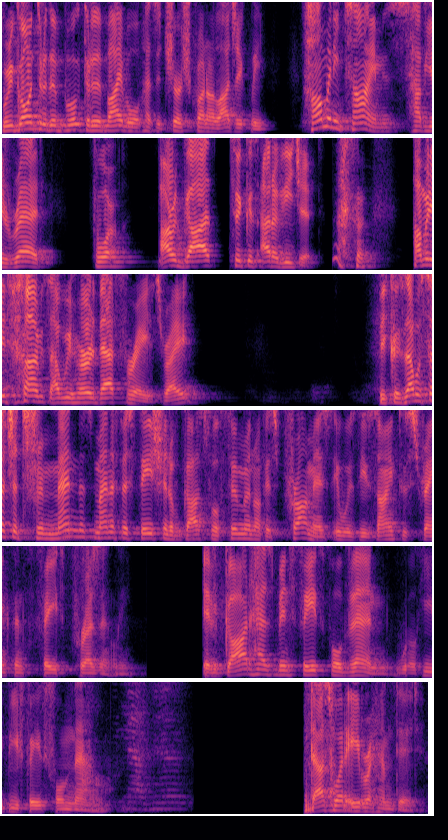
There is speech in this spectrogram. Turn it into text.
We're going through the book, through the Bible as a church chronologically. How many times have you read for our God took us out of Egypt? How many times have we heard that phrase, right? Because that was such a tremendous manifestation of God's fulfillment of his promise, it was designed to strengthen faith presently. If God has been faithful then, will he be faithful now? Yes. That's what Abraham did.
